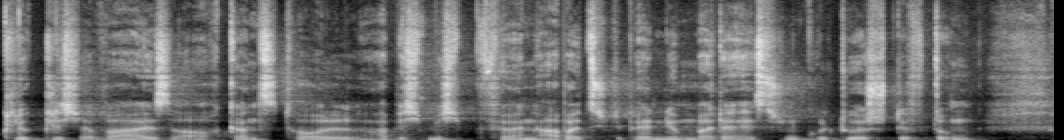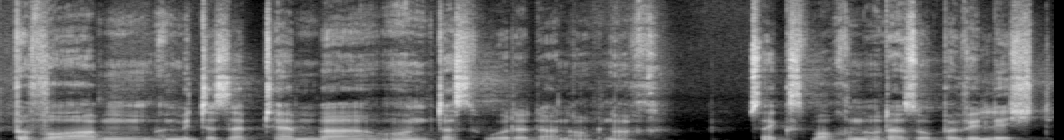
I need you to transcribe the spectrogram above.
glücklicherweise auch ganz toll habe ich mich für ein Arbeitsstipendium bei der Hessischen Kulturstiftung beworben Mitte September und das wurde dann auch nach sechs Wochen oder so bewilligt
